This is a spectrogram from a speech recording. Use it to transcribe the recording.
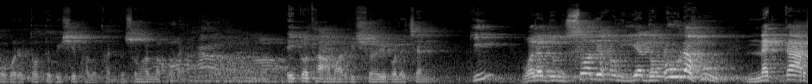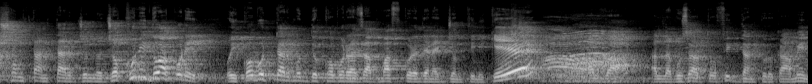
কবরে তত বেশি ভালো থাকবে। সুমাল্লাহ করে এই কথা আমার বিশ্বনবী বলেছেন। কি? ওয়ালাদুন নেককার সন্তান তার জন্য যখনই দোয়া করে, ওই কবরটার মধ্যে কবর আযাব মাফ করে দেন একজন। তিনি কে? আল্লাহ। আল্লাহ বুঝার তৌফিক দান করুক। আমিন।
